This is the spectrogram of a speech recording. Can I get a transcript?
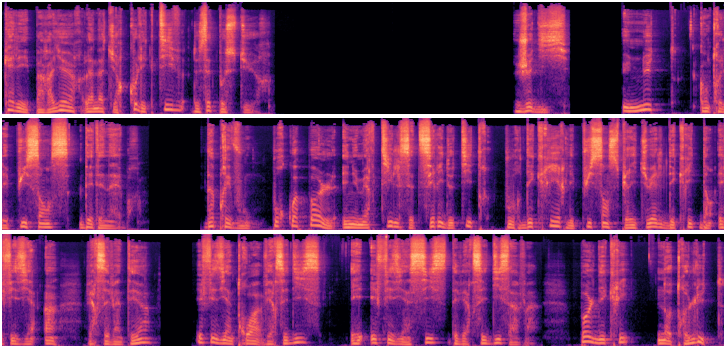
Quelle est par ailleurs la nature collective de cette posture? Jeudi. Une lutte contre les puissances des ténèbres. D'après vous, pourquoi Paul énumère-t-il cette série de titres pour décrire les puissances spirituelles décrites dans Éphésiens 1, verset 21, Éphésiens 3, verset 10 et Éphésiens 6, des versets 10 à 20 Paul décrit notre lutte,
